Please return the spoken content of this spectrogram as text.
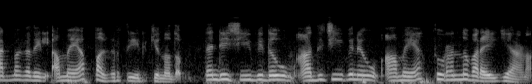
ആത്മകഥയിൽ അമയ പകർത്തിയിരിക്കുന്നതും. തന്റെ ജീവിതവും അതിജീവനവും അമയ തുറന്നു പറയുകയാണ്.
